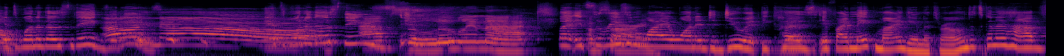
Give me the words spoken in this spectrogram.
like it's one of those things. It oh is. no. It's one of those things. Absolutely not. But it's I'm the reason why I wanted to do it because Yes. if I make my Game of Thrones, it's gonna have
